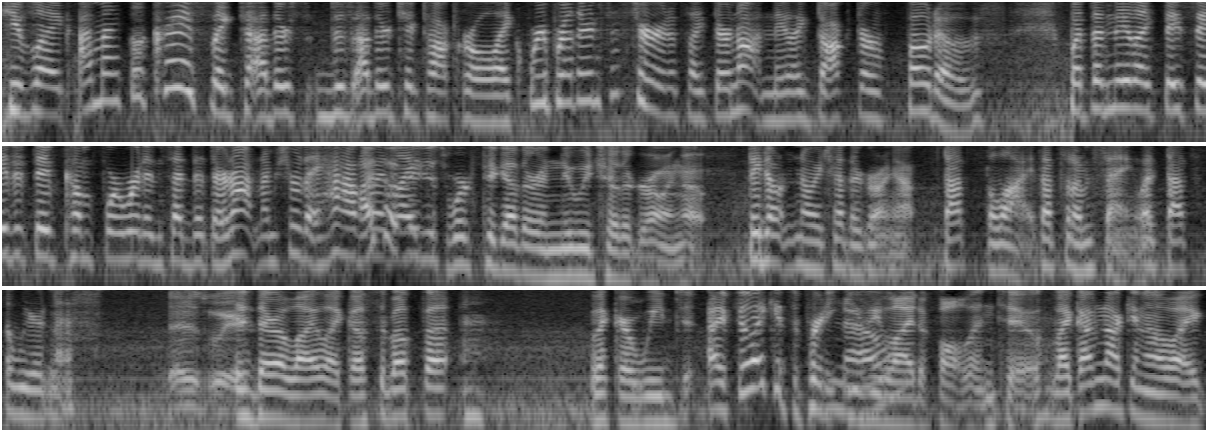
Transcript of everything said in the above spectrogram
He's like, I'm Uncle Chris, like to others, this other TikTok girl, like we're brother and sister, and it's like they're not, and they like doctor photos, but then they like they say that they've come forward and said that they're not, and I'm sure they have, I but thought like they just worked together and knew each other growing up. they don't know each other growing up. That's the lie. That's what I'm saying. Like that's the weirdness. That is weird. Is there a lie like us about that? Like, are we? J- I feel like it's a pretty No. easy lie to fall into. Like, I'm not gonna like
